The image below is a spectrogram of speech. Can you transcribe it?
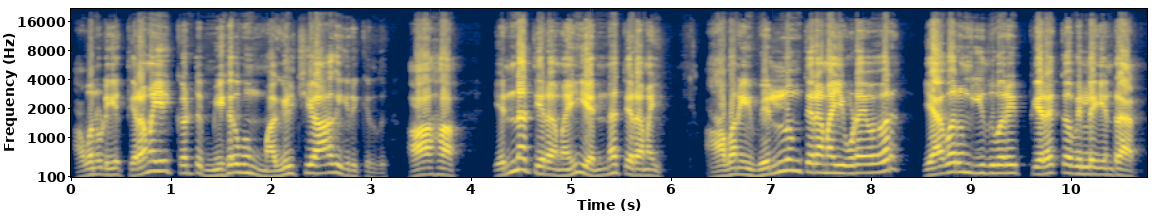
அவனுடைய திறமையைக் கண்டு மிகவும் மகிழ்ச்சியாக இருக்கிறது. ஆஹா என்ன திறமை என்ன திறமை? அவனை வெல்லும் திறமை உடையவர் எவரும் இதுவரை பிறக்கவில்லை என்றார்.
